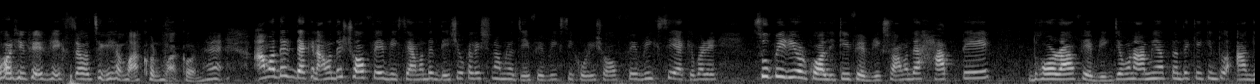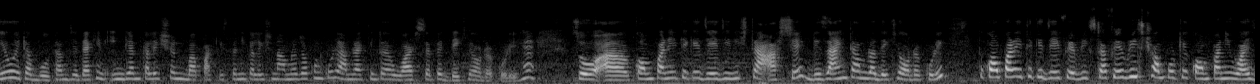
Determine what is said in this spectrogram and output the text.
বডি ফেব্রিক্সটা হচ্ছে গিয়ে মাখন মাখন হ্যাঁ। আমাদের দেখেন, আমাদের সব ফেব্রিক্স আমাদের দেশীয় কালেকশন আমরা যে ফেব্রিক্সই করি, সব ফেব্রিক্সই একেবারে সুপিরিয়র কোয়ালিটি ফেব্রিক্স আমাদের হাতে ধরা ফেব্রিক যেমন আমি আপনাদেরকে কিন্তু আগেও এটা বলতাম যে দেখেন ইন্ডিয়ান কালেকশন বা পাকিস্তানি কালেকশন আমরা যখন করি, আমরা কিন্তু হোয়াটসঅ্যাপে দেখে অর্ডার করি হ্যাঁ? সো কোম্পানি থেকে যে জিনিসটা আসে ডিজাইনটা আমরা দেখে অর্ডার করি। তো কোম্পানি থেকে যে ফেব্রিক্সটা ফেব্রিক্স সম্পর্কে কোম্পানি ওয়াইজ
